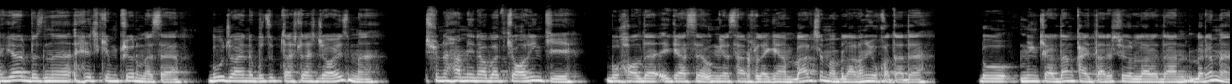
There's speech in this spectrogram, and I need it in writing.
Agar bizni hech kim ko'rmasa, bu joyni buzib tashlash joizmi? Shuni ham inobatga olingki, bu holda egasi unga sarflagan barcha mablag'ini yo'qotadi. Bu munkardan qaytarish yo'llaridan birimi?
